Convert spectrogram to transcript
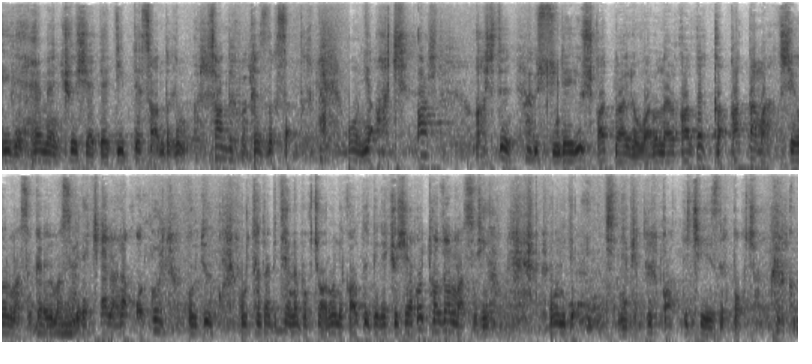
İle hemen köşede dipte sandığım var. Sandık var. Kızlık sandık. Onu aç. Açtım. Açtın. Üstünde üç kat naylon var. Onları kaldır. ka- katlama. Şey olmasın, kırılmasın. Bir de kenara koy. Koydum. Koydun. Ortada bir tane bohça var. Onu kaldır. Bir de köşeye koy. Toz olmasın. Yık. Onu da içine bir kırk katlı çeyizlik bohça. Kırk kat.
